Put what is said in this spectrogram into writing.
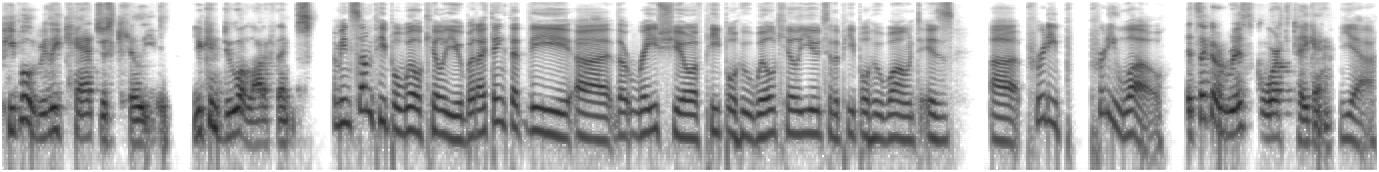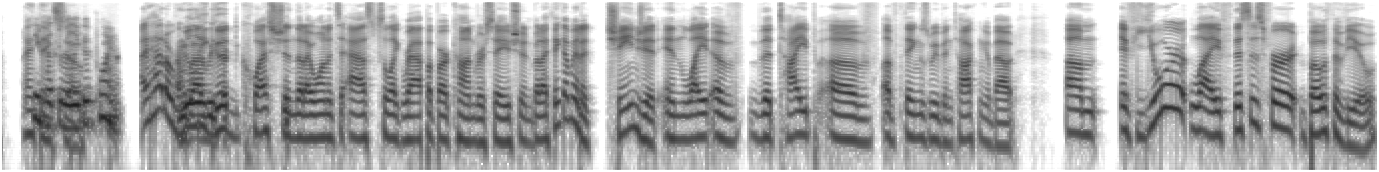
People really can't just kill you. You can do a lot of things. I mean, some people will kill you, but I think that the uh, the ratio of people who will kill you to the people who won't is uh, pretty pretty low. It's like a risk worth taking. Yeah, I, I think think that's so. a really good point. I had a I'm really we- good question that I wanted to ask to like wrap up our conversation, but I think I'm going to change it in light of the type of of things we've been talking about. Um, if your life, this is for both of you,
